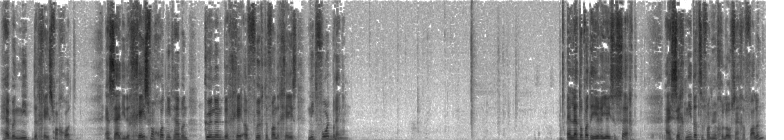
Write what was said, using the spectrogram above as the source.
hebben niet de geest van God. En zij die de geest van God niet hebben, kunnen de uh, vruchten van de geest niet voortbrengen. En let op wat de Heer Jezus zegt. Hij zegt niet dat ze van hun geloof zijn gevallen.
